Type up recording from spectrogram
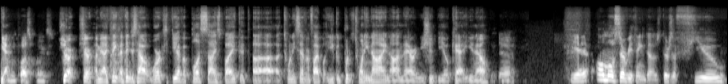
Yeah. the plus bikes. Sure, sure. I mean, I think I think just how it works. If you have a plus size bike, a, a, a 27 five, you could put a 29 on there, and you should be okay. You know? Yeah. Yeah, almost everything does. There's a few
